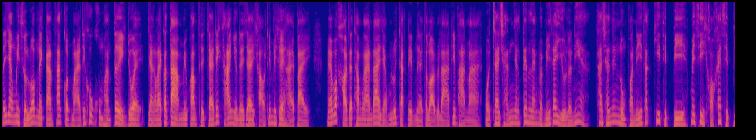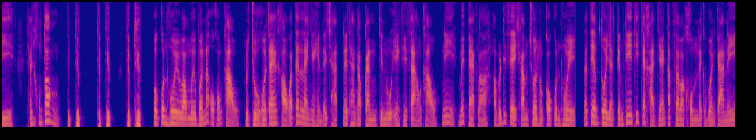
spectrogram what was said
และยังมีส่วนร่วมในการสร้างกฎหมายที่ควบคุมฮันเตอร์อีกด้วย อย่างไรก็ตามมีความเสียใจที่ค้างอยู่ในใจเขาที่ไม่เคยหายไป แม้ว่าเขาจะทำงานได้อย่างไม่รู้จักเหน็ดเหนื่อยตลอดเวลาที่ผ่านมา หัวใจฉันยังเต้นแรงแบบนี้ได้อยู่เหรอเนี่ย ถ้าฉันยังหนุ่มกว่านี้สัก 20 ปี ไม่สิขอแค่ 10 ปี ฉันคงต้องตึบ ตึบตึบตึบตึบโกกุนฮุยวางมือบนหน้าอกของเขาจู่ๆหัวใจของเขาก็เต้นแรงอย่างเห็นได้ชัด ในทางกลับกันจินวูเองศีรษะของเขา นี่ไม่แปลกเหรอเขาปฏิเสธคำชวนของโกกุนฮุย และเตรียมตัวอย่างเต็มที่ที่จะขัดแย้งกับสมาคมในกระบวนการนี้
